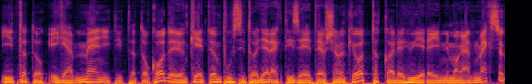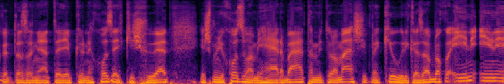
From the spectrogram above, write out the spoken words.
Ittatok? Igen. Mennyit ittatok? Oda jön két önpusztító gyerek 17 évesen, aki ott akarja hülyére inni magát, megszökött az anyát egyébként, hogy hoz egy kis füvet, és mondjuk hoz valami herbát, amitől a másik meg kiugrik az ablakon. Én, én, én,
